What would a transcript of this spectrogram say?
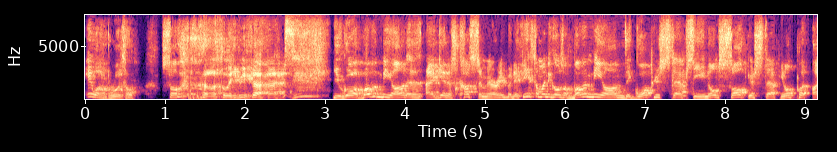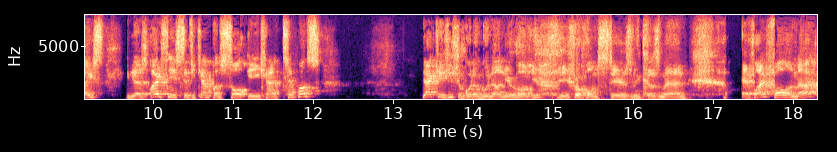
It was brutal. So. You go above and beyond. and Again, it's customary. But if you, somebody goes above and beyond, they go up your steps, and you don't salt your step, you don't put ice. If there's ice in your step, you can't put salt, and you can't tip us. In that case, you should go down, go down your own your own stairs because man, if I fall on that,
